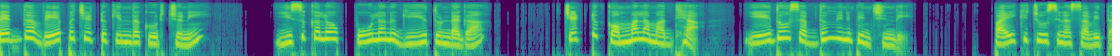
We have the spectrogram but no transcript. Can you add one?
పెద్ద వేపచెట్టు కింద కూర్చుని ఇసుకలో పూలను గీయుతుండగా చెట్టు కొమ్మల మధ్య ఏదో శబ్దం వినిపించింది. పైకి చూసిన సవిత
